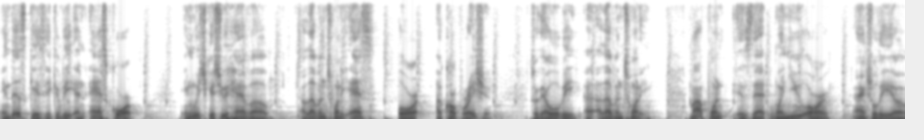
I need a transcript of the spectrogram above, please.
In this case, it can be an S corp, in which case you have a 1120S or a corporation. So there will be a 1120. My point is that when you are actually uh,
